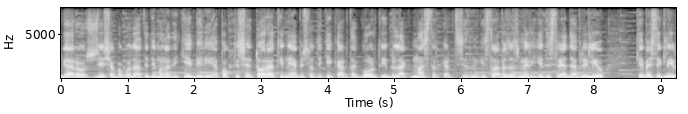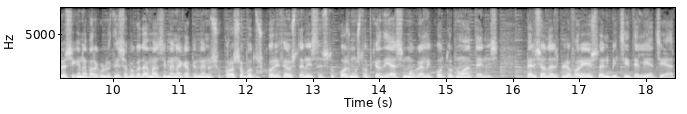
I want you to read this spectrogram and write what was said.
Γκαρός ζήσει από κοντά αυτή τη μοναδική εμπειρία. Απόκτησε τώρα τη νέα πιστοτική κάρτα Gold, η Black Mastercard της Εθνικής Τράπεζας, μέχρι και τις 30 Απριλίου και μπε στην κλήρωση για να παρακολουθήσει από κοντά μαζί με ένα αγαπημένο σου πρόσωπο τους κορυφαίους ταινίστε του κόσμου στο πιο διάσημο γαλλικό τουρνουά τέννη. Περισσότερες πληροφορίες στο nbc.gr.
